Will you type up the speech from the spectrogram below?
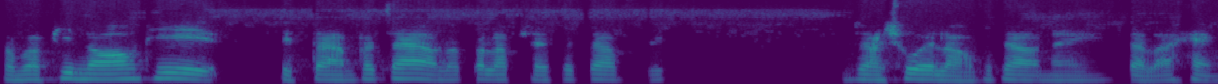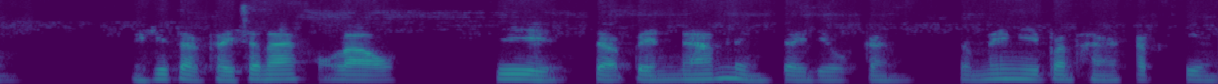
สำหรับพี่น้องที่ติดตามพระเจ้าแล้วก็รับใช้พระเจ้าพระเจ้าช่วยเราพระเจ้าในแต่ละแห่ง ในคิสตจักรไทยชนะของเราที่จะเป็นน้ำหนึ่งใจเดียวกัน จะไม่มีปัญหาขัดเคือง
